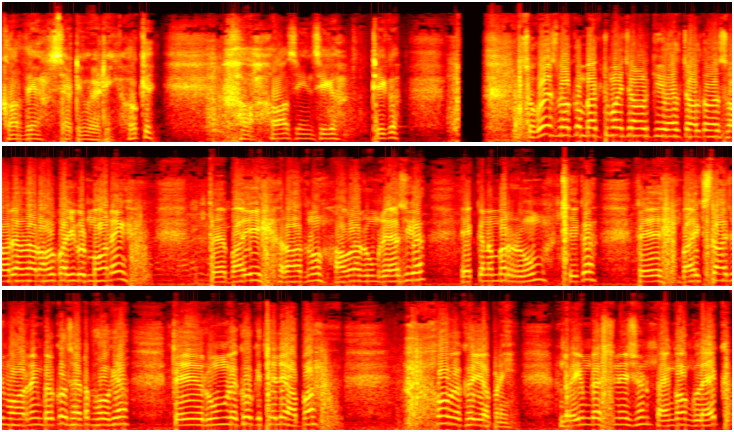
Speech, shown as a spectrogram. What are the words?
ਕਰਦੇ ਆ ਸੈਟਿੰਗ ਵੇਟਿੰਗ ਓਕੇ ਹਾਂ ਹਾਂ ਸੀਨ ਸੀਗਾ। ਠੀਕ ਆ? So guys welcome back to my channel ਕੀ ਹਾਲ ਚਾਲ ਤੁਹਾਡਾ ਸਾਰਿਆਂ ਦਾ? ਰਾਹੁਲ ਭਾਜੀ ਗੁੱਡ ਮਾਰਨਿੰਗ ਤੇ ਬਾਈ ਰਾਤ ਨੂੰ ਹਾਵਲਾ ਰੂਮ ਰਿਹਾ ਸੀਗਾ, ਇੱਕ ਨੰਬਰ ਰੂਮ ਠੀਕ ਆ? ਤੇ ਬਾਈਕਸ ਦਾ ਅੱਜ ਮਾਰਨਿੰਗ ਬਿਲਕੁਲ ਸੈਟਅਪ ਹੋ ਗਿਆ। ਤੇ ਰੂਮ ਵੇਖੋ ਕਿੱਥੇ ਲਿਆ ਆਪਾਂ। ਹੋ ਵੇਖੋ ਜੀ ਆਪਣੀ ਡ੍ਰੀਮ ਡੈਸਟੀਨੇਸ਼ਨ ਪੈਂਗੋਂਗ ਲੇਕ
